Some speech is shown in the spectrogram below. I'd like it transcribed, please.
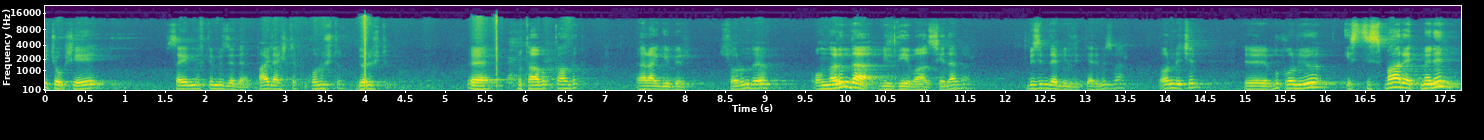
Birçok şeyi Sayın Müftümüzle de paylaştık, konuştuk, görüştük. Ve mutabık kaldık. Herhangi bir sorun da yok. Onların da bildiği bazı şeyler var. Bizim de bildiklerimiz var. Onun için e, bu konuyu istismar etmenin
